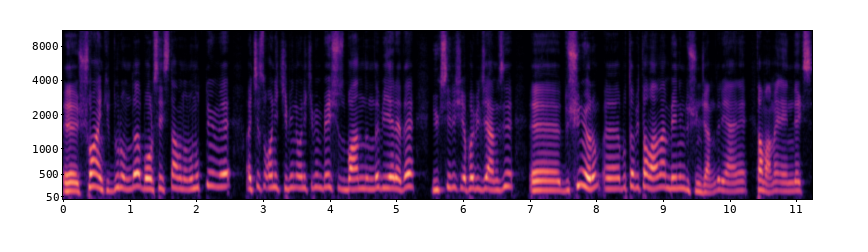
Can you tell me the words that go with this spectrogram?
e, şu anki durumda Borsa İstanbul'dan umutluyum ve açıkçası 12.000 12.500 bandında bir yere de yükseliş yapabileceğimizi e, düşünüyorum. E, bu tabi tamamen benim düşüncemdir. Yani tamamen endeks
